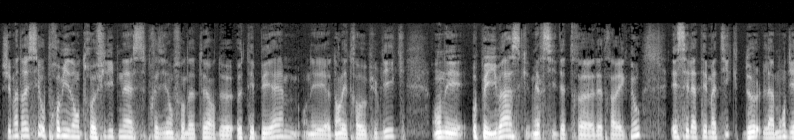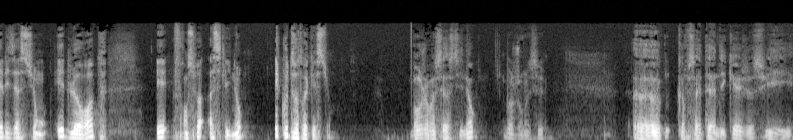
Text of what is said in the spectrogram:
Je vais m'adresser au premier d'entre eux, Philippe Ness, président fondateur de ETPM. On est dans les travaux publics, on est au Pays Basque. Merci d'être avec nous. Et c'est la thématique de la mondialisation et de l'Europe. Et François Asselineau, écoute votre question. Bonjour, monsieur Asselineau. Bonjour, monsieur. Euh, comme ça a été indiqué, je suis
